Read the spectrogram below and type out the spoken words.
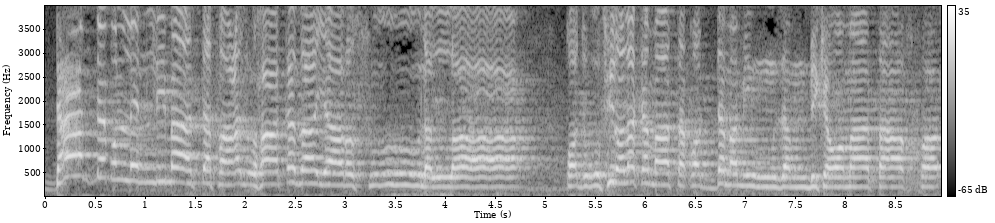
ডাক দিয়ে বললেন, লিমা তাফআলু হাকাযা ইয়া রাসূলুল্লাহ? কদ গুফির আলাকা মা তা কদ্দামা মিং জাম্বিকা ও মা তা আখর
